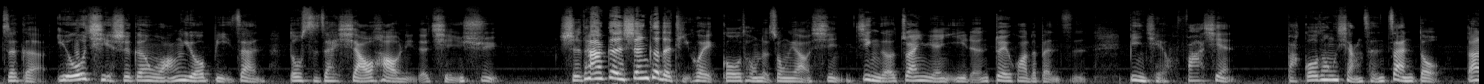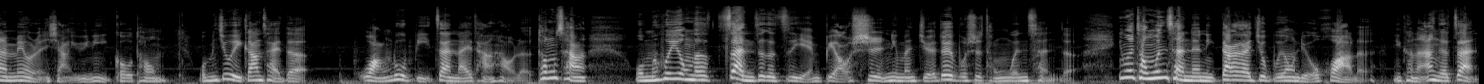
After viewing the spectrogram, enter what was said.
这个，尤其是跟网友比战，都是在消耗你的情绪。使他更深刻的体会沟通的重要性，进而钻研与人对话的本质，并且发现把沟通想成战斗，当然没有人想与你沟通。我们就以刚才的网络比战来谈好了。通常我们会用到“赞”这个字眼，表示你们绝对不是同温层的，因为同温层呢，你大概就不用留话了，你可能按个赞，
